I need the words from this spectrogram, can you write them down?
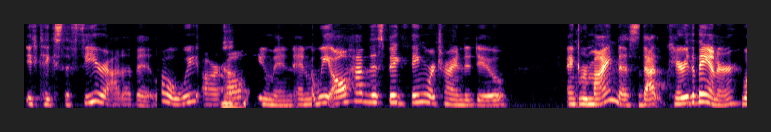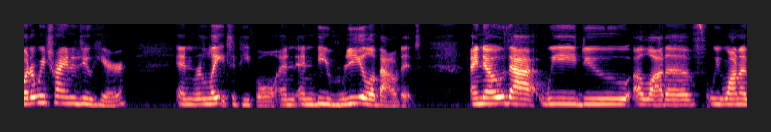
it takes the fear out of it. Oh, we are yeah. all human and we all have this big thing we're trying to do. And remind us that carry the banner. What are we trying to do here? And relate to people and, and be real about it. I know that we do a lot of, we want to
